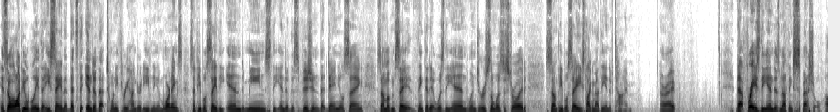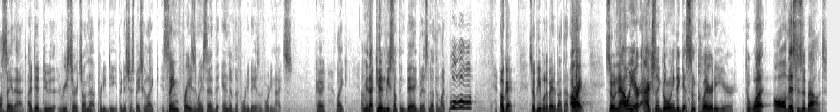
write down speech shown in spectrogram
And so a lot of people believe that he's saying that that's the end of that 2300 evening and mornings. Some people say the end means the end of this vision that daniel's saying. Some of them say think that it was the end when jerusalem was destroyed. Some people say he's talking about the end of time. All right that phrase the end is nothing special. I'll say that. I did do research on that pretty deep and it's just basically like same phrase as when he said the end of the 40 days and 40 nights. Okay? Like i mean that could be something big but it's nothing like Whoa! okay so people debate about that. All right so now we are actually going to get some clarity here to what all this is about.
